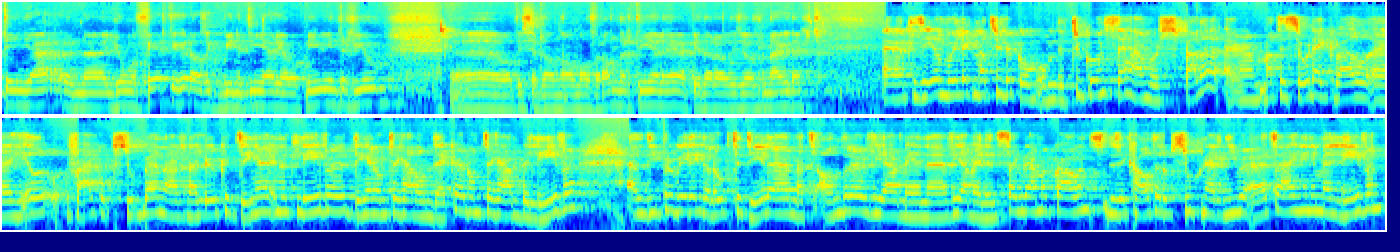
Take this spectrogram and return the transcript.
tien jaar een uh, jonge veertiger. Als ik binnen tien jaar jou opnieuw interview, wat is er dan allemaal veranderd in je leven? Heb je daar al eens over nagedacht? Uh, het is heel moeilijk natuurlijk om, om de toekomst te gaan voorspellen. Uh, maar het is zo dat ik wel uh, heel vaak op zoek ben naar, naar leuke dingen in het leven. Dingen om te gaan ontdekken, om te gaan beleven. En die probeer ik dan ook te delen met anderen via mijn, via mijn Instagram-account. Dus ik ga altijd op zoek naar nieuwe uitdagingen in mijn leven.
